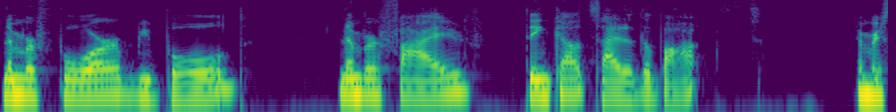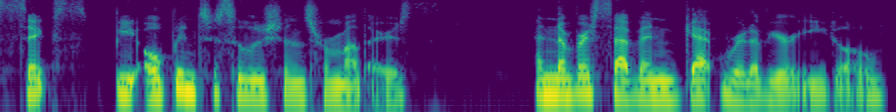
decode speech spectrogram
Number four, be bold. Number five, think outside of the box. Number six, be open to solutions from others. And number seven, get rid of your ego.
